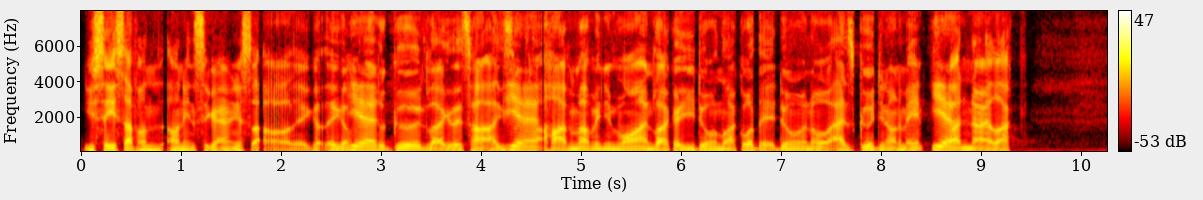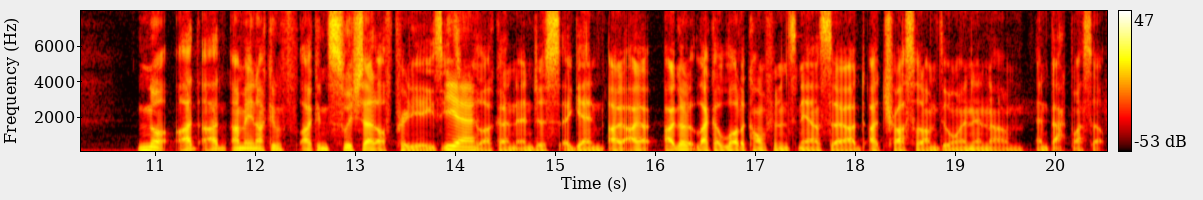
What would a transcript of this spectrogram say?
you see stuff on, on Instagram and you're just like, oh, they got they got Yeah. look good. Like it's hard, Yeah. hype them up in your mind. Like, are you doing like what they're doing or as good? You know what I mean? Yeah. But no, like, not. I, I I mean, I can I can switch that off pretty easy. Yeah. Like and, and just again, I, I I got like a lot of confidence now, so I, I trust what I'm doing and um and back myself.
